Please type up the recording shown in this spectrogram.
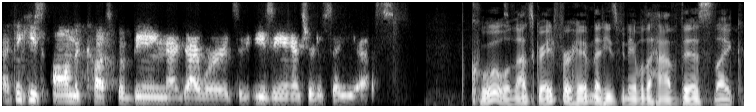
I think he's on the cusp of being that guy where it's an easy answer to say yes. Cool. Well, that's great for him that he's been able to have this, like,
